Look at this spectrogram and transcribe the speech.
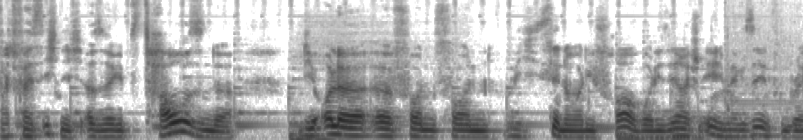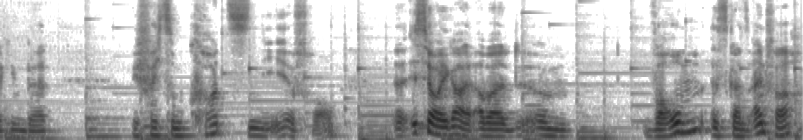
was weiß ich nicht. Also da gibt es tausende. Die Olle äh, von, von, wie hieß denn nochmal die Frau? Boah, die Serie schon eh nicht mehr gesehen von Breaking Bad. Wie vielleicht zum Kotzen, die Ehefrau. Äh, ist ja auch egal, aber ähm, warum ist ganz einfach,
